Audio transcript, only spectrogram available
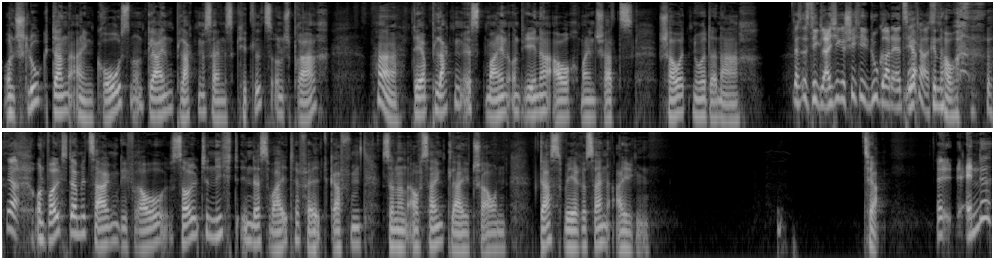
und schlug dann einen großen und kleinen Placken seines Kittels und sprach Ha, der Placken ist mein und jener auch, mein Schatz, schauet nur danach. Das ist die gleiche Geschichte, die du gerade erzählt ja, hast. genau. Ja. Und wollte damit sagen, die Frau sollte nicht in das weite Feld gaffen, sondern auf sein Kleid schauen. Das wäre sein eigen. Tja, Äh, Ende?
